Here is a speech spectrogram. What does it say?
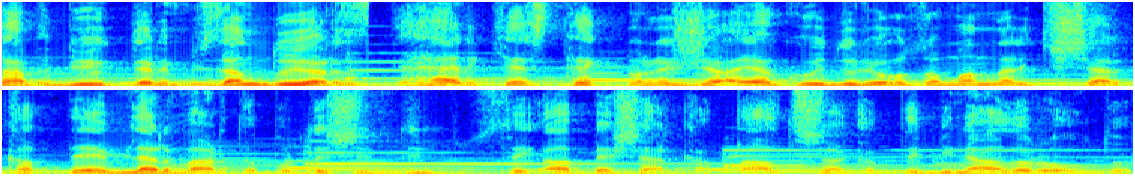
Tabii büyüklerimizden duyarız. Herkes teknolojiye ayak uyduruyor. O zamanlar ikişer katlı evler vardı burada. Şimdi beşer katlı, altışer katlı binalar oldu.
